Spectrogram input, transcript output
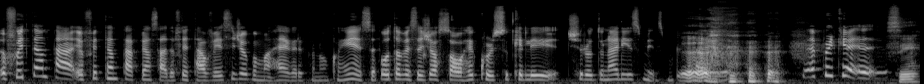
eu fui tentar, eu fui tentar pensar, eu falei, talvez seja alguma regra que eu não conheça, ou talvez seja só o recurso que ele tirou do nariz mesmo. É, é porque. Sim.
